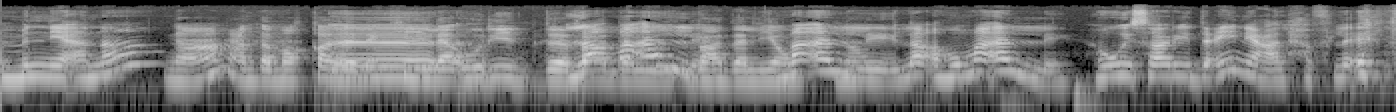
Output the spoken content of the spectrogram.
مني أنا؟ نعم عندما قال لك آه، لا أريد لا بعد, ما قال لي بعد اليوم. ما قال لي لا هو ما قال لي هو صار يدعيني على الحفلات.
